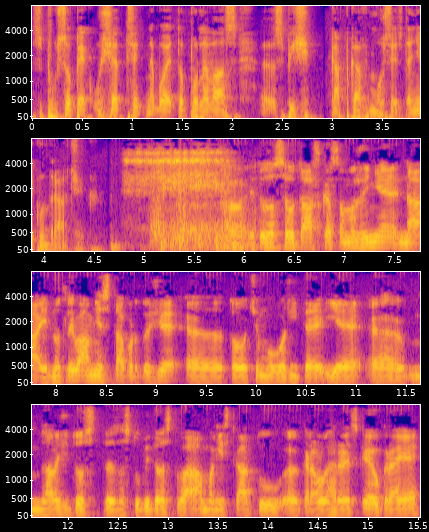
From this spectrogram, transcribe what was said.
způsob, jak ušetřit, nebo je to podle vás eh, spíš kapka v moři? Zdeně Kundráček. Je to zase otázka samozřejmě na jednotlivá města, protože to, o čem hovoříte, je záležitost zastupitelstva a magistrátu Královéhradeckého kraje.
